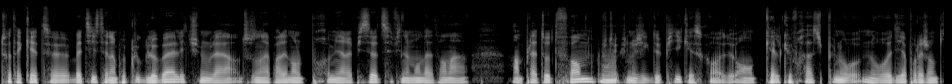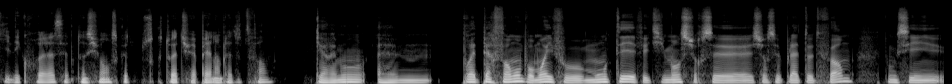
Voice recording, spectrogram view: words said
Toi, ta quête, Baptiste, elle est un peu plus globale et tu nous, l'as, tu nous en as parlé dans le premier épisode, c'est finalement d'attendre un, un plateau de forme plutôt qu'une logique de pic. Est-ce qu'en quelques phrases, tu peux nous, nous, redire pour les gens qui découvriraient cette notion, ce que, ce que toi tu appelles un plateau de forme? Carrément. Euh, pour être performant, pour moi, il faut monter effectivement sur ce, sur ce plateau de forme. Donc, c'est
